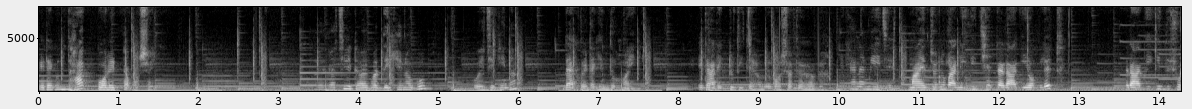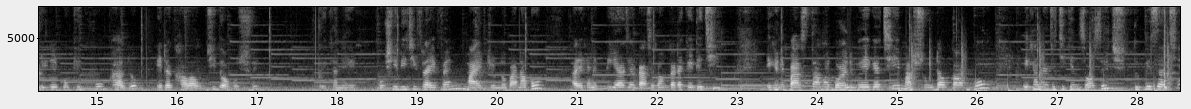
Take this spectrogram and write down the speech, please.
এটা এখন থাক, পরেরটা বসাই। গেছে এটা একবার দেখে নেব, হয়েছে কিনা। দেখো, এটা কিন্তু হয়নি। এটা আরেকটু দিতে হবে, বসাতে হবে। এখানে আমি এই যে মায়ের জন্য বানিয়ে দিচ্ছি একটা রাগি অমলেট। রাগি কিন্তু শরীরের পক্ষে খুব ভালো, এটা খাওয়া উচিত অবশ্যই। এখানে বসিয়ে দিয়েছি ফ্রাই প্যান, মায়ের জন্য বানাবো। আর এখানে পেঁয়াজ আর কাঁচা লঙ্কাটা কেটেছি। এখানে পাস্তা আমার বয়েল হয়ে গেছে মাশরুমটাও কাটবো। এখানে আছে চিকেন সসেজ দু পিস আছে।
